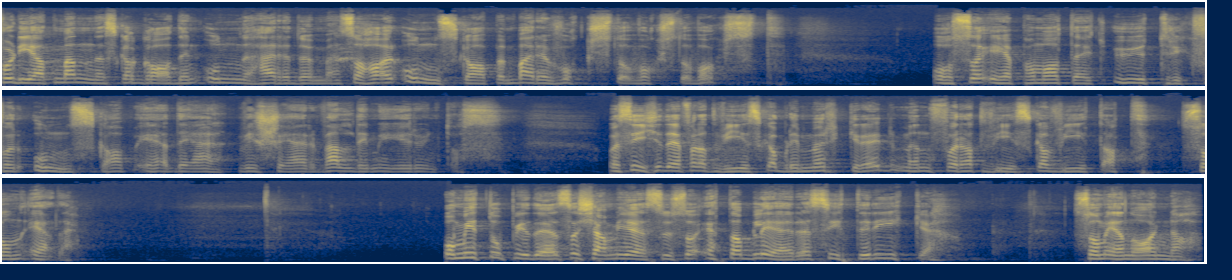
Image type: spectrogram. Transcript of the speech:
Fordi at mennesker ga den onde herredømme, så har ondskapen bare vokst og vokst og vokst. Og så er på en måte et uttrykk for ondskap er det vi ser veldig mye rundt oss. Og Jeg sier ikke det for at vi skal bli mørkredd, men for at vi skal vite at sånn er det. Og midt oppi det så kommer Jesus og etablerer sitt rike som er noe annet.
